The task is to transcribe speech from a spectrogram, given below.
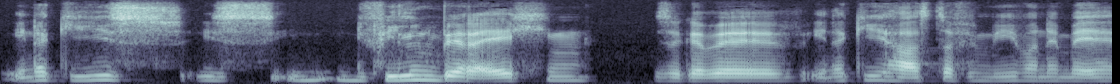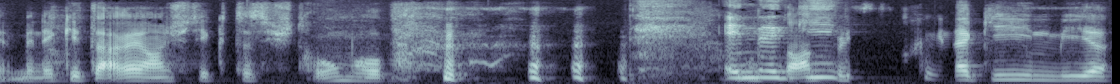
Energie ist, ist in vielen Bereichen ich sage, Energie heißt da für mich, wenn ich meine Gitarre anstecke, dass ich Strom habe. Energie. Energie in mir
